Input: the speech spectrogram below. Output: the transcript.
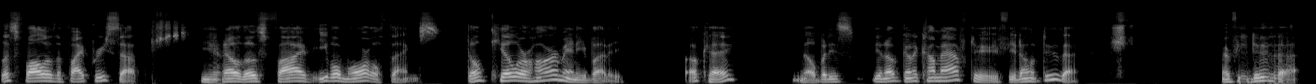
Let's follow the five precepts you know those five evil moral things. Don't kill or harm anybody. Okay nobody's you know going to come after you if you don't do that if you do that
